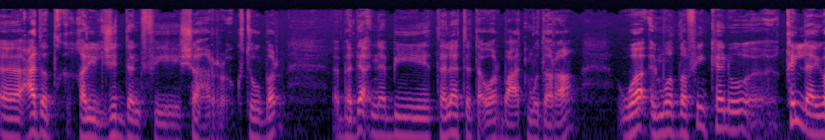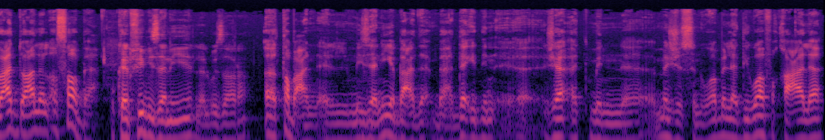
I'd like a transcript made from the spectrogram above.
عدد قليل جدا في شهر أكتوبر. بدأنا بثلاثة أو أربعة مدراء. والموظفين كانوا قلة يعدوا على الأصابع. وكان في ميزانية للوزارة؟ آه طبعا الميزانية بعد بعدئذ آه، جاءت من آه، مجلس النواب الذي وافق على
